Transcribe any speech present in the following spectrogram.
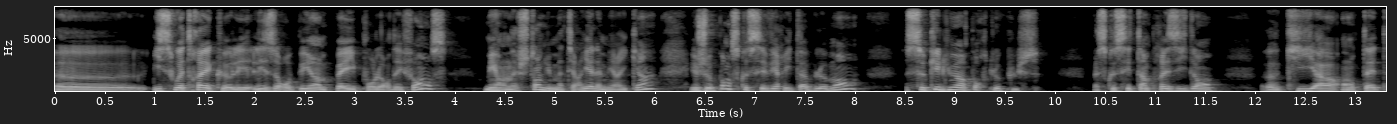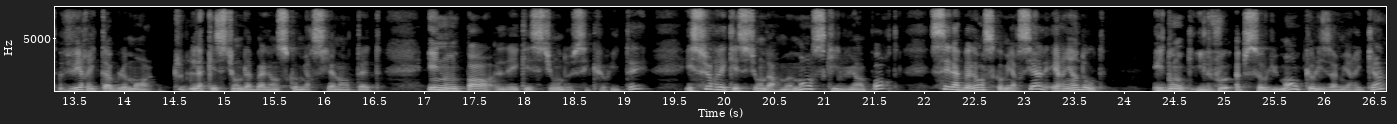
euh, il souhaiterait que les, les, Européens payent pour leur défense, mais en achetant du matériel américain. Et je pense que c'est véritablement ce qui lui importe le plus. Parce que c'est un président euh, qui a en tête véritablement toute la question de la balance commerciale en tête, et non pas les questions de sécurité. Et sur les questions d'armement, ce qui lui importe, c'est la balance commerciale et rien d'autre. Et donc, il veut absolument que les Américains,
